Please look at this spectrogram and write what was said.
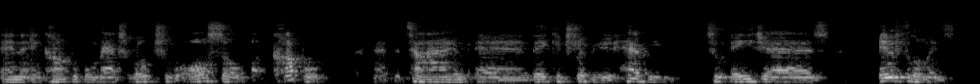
and the incomparable Max Roach, who were also a couple at the time, and they contributed heavy to AJASS influence,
